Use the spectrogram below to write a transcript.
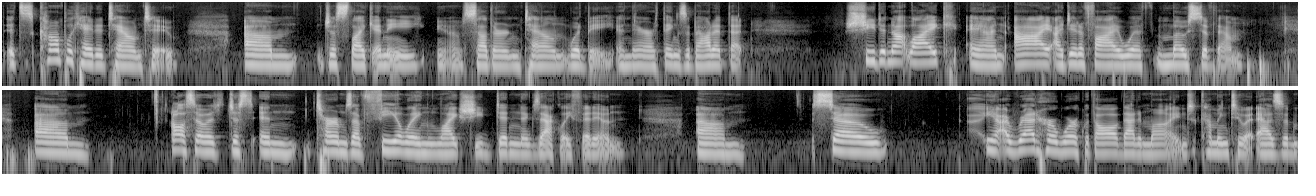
it's a complicated town too, um, just like any you know southern town would be. And there are things about it that she did not like, and I identify with most of them. Um, also, it's just in terms of feeling like she didn't exactly fit in. Um, so know, I read her work with all of that in mind, coming to it as a,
